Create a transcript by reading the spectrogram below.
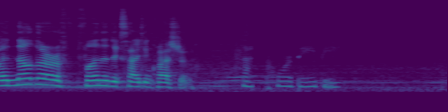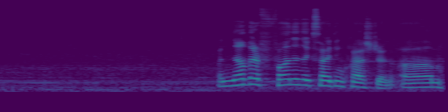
Another fun and exciting question. Poor baby. Another fun and exciting question. Um.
